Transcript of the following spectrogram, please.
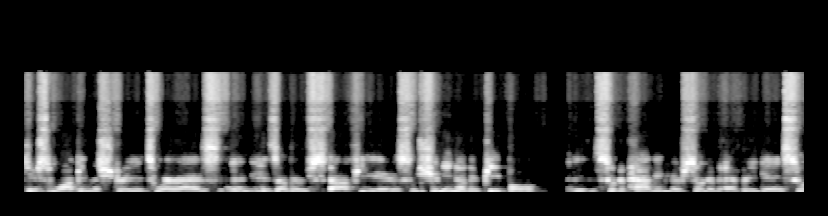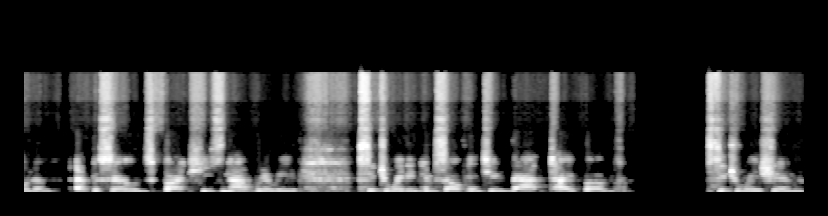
just walking the streets whereas in his other stuff he is shooting other people sort of having their sort of everyday sort of episodes but he's not really situating himself into that type of situation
